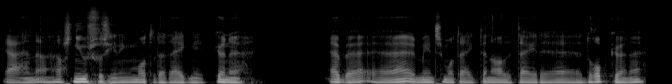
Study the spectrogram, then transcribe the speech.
Ja, en als nieuwsvoorziening moeten dat eigenlijk niet kunnen hebben. Uh, mensen moeten eigenlijk ten alle tijden uh, erop kunnen.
